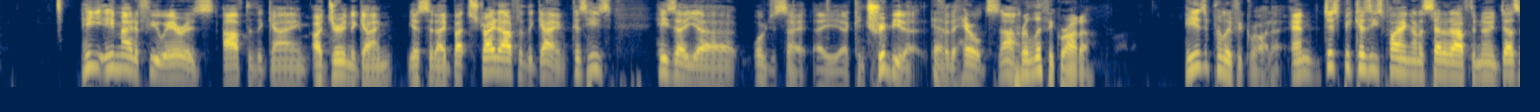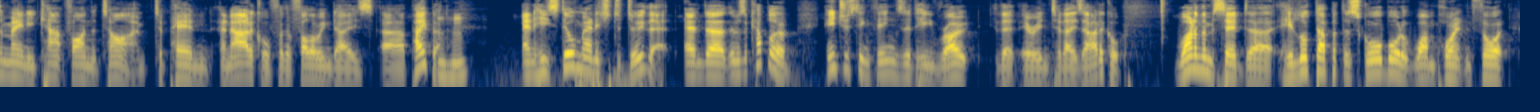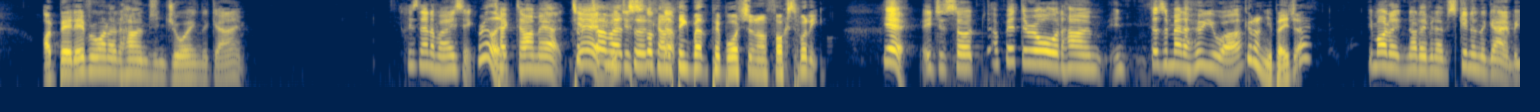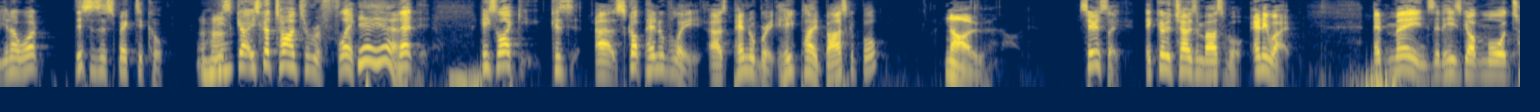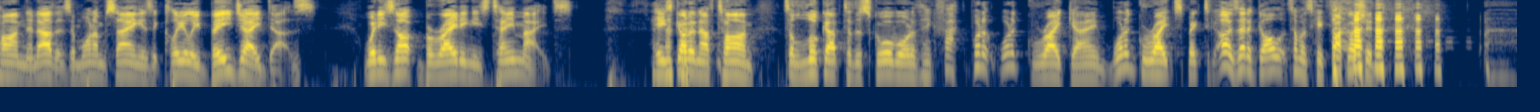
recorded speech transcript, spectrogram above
he, he made a few errors after the game, uh, during the game yesterday, but straight after the game because he's he's a uh, what would you say it a uh, contributor Yeah. for the Herald Sun. Prolific writer. He is a prolific writer, and just because he's playing on a Saturday afternoon doesn't mean he can't find the time to pen an article for the following day's uh, paper. And he still managed to do that. And uh, there was a couple of interesting things that he wrote that are in today's article. One of them said uh, he looked up at the scoreboard at one point and thought, "I bet everyone at home's enjoying the game." Isn't that amazing? Really? Take time out. Took yeah, time out just to kind up. of think about the people watching on Fox Footy. Yeah, he just thought, "I bet they're all at home. It doesn't matter who you are." Good on you, BJ. You might not even have skin in the game, but you know what? This is a spectacle. He's got he's got time to reflect. Uh-huh. Yeah, yeah. That he's like because uh, Scott Pendlebury, uh, Pendlebury, he played basketball. No. Seriously, he could have chosen basketball. Anyway, it means that he's got more time than others. And what I'm saying is that clearly BJ does when he's not berating his teammates. He's got enough time to look up to the scoreboard and think, "Fuck, what a what a great game! What a great spectacle! Oh, is that a goal that someone's kicked? Fuck, I should."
